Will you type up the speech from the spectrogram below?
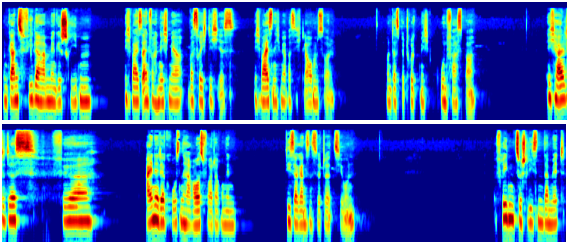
Und ganz viele haben mir geschrieben, ich weiß einfach nicht mehr, was richtig ist. Ich weiß nicht mehr, was ich glauben soll. Und das bedrückt mich unfassbar. Ich halte das für eine der großen Herausforderungen dieser ganzen Situation. Frieden zu schließen damit,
